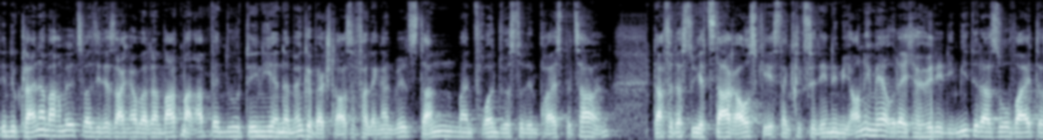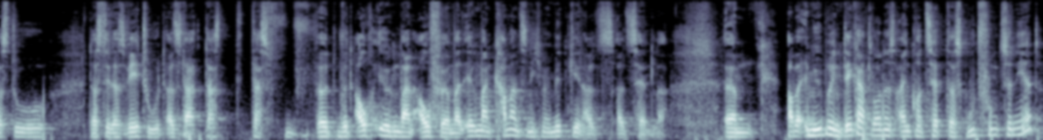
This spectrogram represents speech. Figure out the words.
den du kleiner machen willst, weil sie dir sagen, aber dann wart mal ab, wenn du den hier in der Mönckebergstraße verlängern willst, dann, mein Freund, wirst du den Preis bezahlen. Dafür, dass du jetzt da rausgehst, dann kriegst du den nämlich auch nicht mehr oder ich erhöhe dir die Miete da so weit, dass du, dass dir das wehtut. Also das, das, das wird, wird auch irgendwann aufhören, weil irgendwann kann man es nicht mehr mitgehen als, als Händler. Ähm, aber im Übrigen, Decathlon ist ein Konzept, das gut funktioniert.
